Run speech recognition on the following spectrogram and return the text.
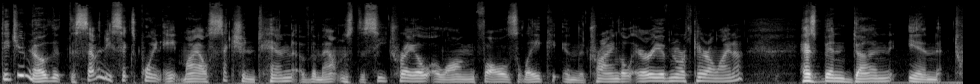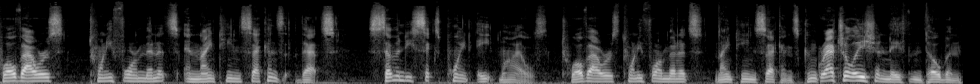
Did you know that the 76.8 mile Section 10 of the Mountains to Sea Trail along Falls Lake in the Triangle area of North Carolina has been done in 12 hours, 24 minutes, and 19 seconds? That's 76.8 miles, 12 hours, 24 minutes, 19 seconds. Congratulations, Nathan Tobin.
